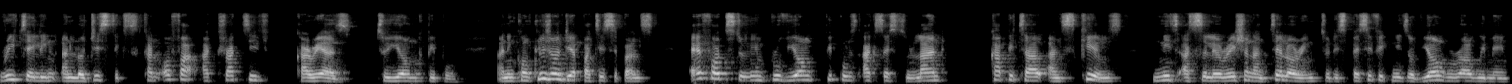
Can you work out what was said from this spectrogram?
retailing, and logistics can offer attractive careers to young people. And in conclusion, dear participants, Efforts to improve young people's access to land, capital, and skills needs acceleration and tailoring to the specific needs of young rural women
